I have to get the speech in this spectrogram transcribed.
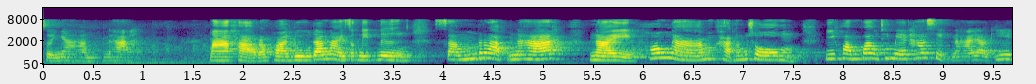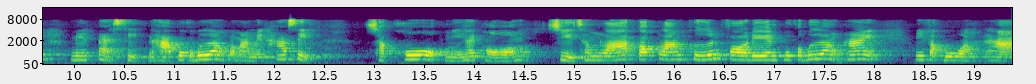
สวยงามนะคะมาค่ะเรามาดูด้านในสักนิดหนึ่งสำหรับนะคะในห้องน้ำค่ะท่านผู้ชม มีความกว้างที่เมตรห้าสิบนะคะอย่างที่เมตรแปดสิบนะคะปูกระเบื้องประมาณเมตรห้าสิบชักโครกมีให้พร้อม ฉีดชำระก๊อกล้างพื้น ฟอร์เดน ปูกระเบื้องให้มีฝักบัวนะคะ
